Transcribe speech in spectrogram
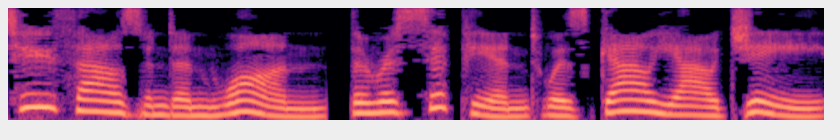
2001, the recipient was Gao Yaozhi,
